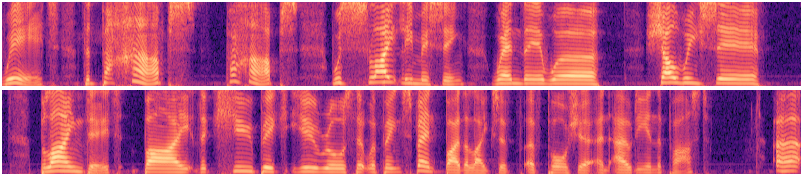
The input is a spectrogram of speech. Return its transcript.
weight that perhaps, perhaps was slightly missing when they were, shall we say, blinded by the cubic euros that were being spent by the likes of, of Porsche and Audi in the past? Uh,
